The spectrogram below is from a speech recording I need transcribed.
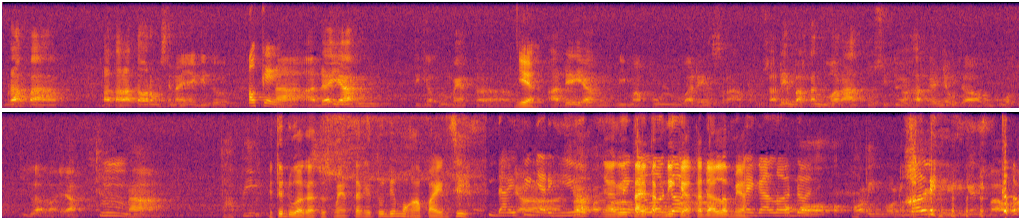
berapa? Rata-rata orang masih nanya gitu. Oke. Nah, ada yang 30 meter, Iya. ada yang 50, ada yang 100, ada yang bahkan 200 itu yang harganya udah wah gila lah ya. Hmm. Nah, tapi Itu 200 meter itu dia mau ngapain sih? Diving Ya, nyari hiu. Nyari Megalodon. Titanic ya, ke dalam ya? Megalodon. Oh, oh, calling, calling, Calling. kelilingnya di bawah.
